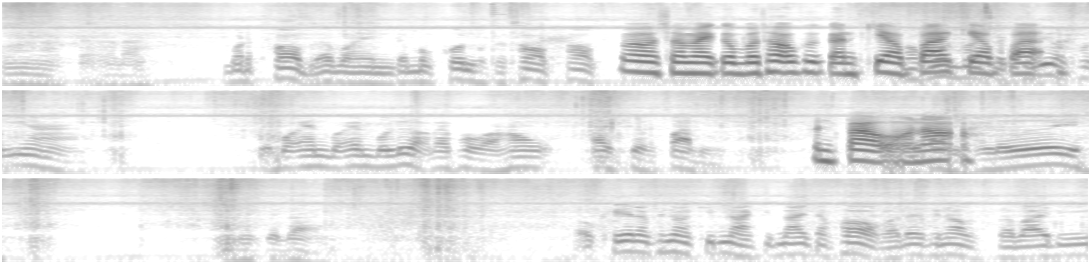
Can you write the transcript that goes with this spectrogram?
อ่ากะอะไรบ่ได้ชอบแล้วบ่เห็นแต่บางคนก็ชอบชอบบ่สมัยกับบ่ทอคือกันเกี่ยวป้าบงคนเกี่ยวป้าเลือกคนเนี้ยแต่บ่แอนบ่แอนบ่เลือกได้เพราะว่าเฮาใช้เครื่องปั่นเป็นเป่าเอาเนาะปั่เลยนี่ก็ได้ โอเคนะพี่น้องคลิปหน้าคลิปหน้าจะพ่อก็ได้พี่น้องสบายดี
